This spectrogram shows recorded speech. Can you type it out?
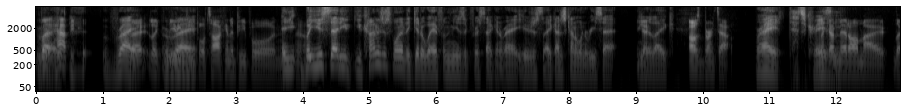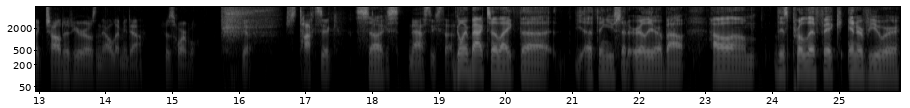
but Right. happy. right Right. Like meeting right. people, talking to people. And, And you, you know, but you said you, you kind of just wanted to get away from the music for a second, right? You're just like, I just kind of want to reset. And Yeah. You're like, I was burnt out. right, that's crazy. Like I met all my like childhood heroes and they all let me down. It was horrible. Yeah. Just toxic, Sucks. nasty stuff. Going back to like the uh, thing you said earlier about how um, this prolific interviewer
